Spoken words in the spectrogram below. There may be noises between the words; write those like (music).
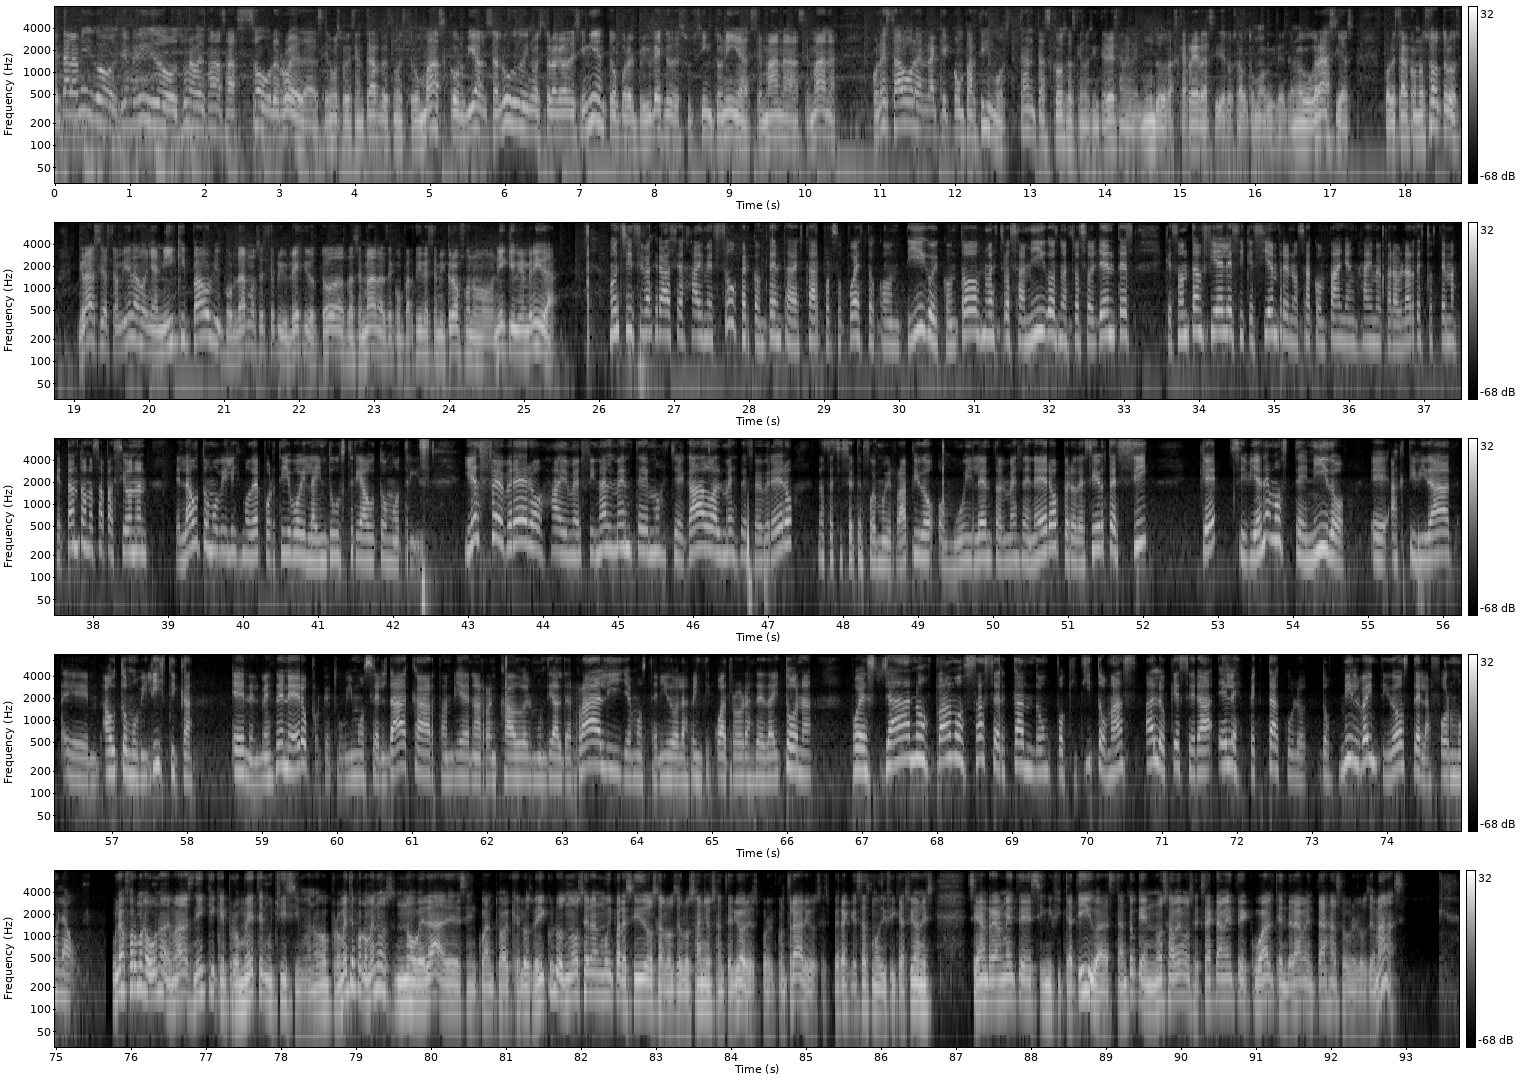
¿Qué tal amigos? Bienvenidos una vez más a Sobre Ruedas. Queremos presentarles nuestro más cordial saludo y nuestro agradecimiento por el privilegio de su sintonía semana a semana con esta hora en la que compartimos tantas cosas que nos interesan en el mundo de las carreras y de los automóviles. De nuevo, gracias por estar con nosotros. Gracias también a doña Nikki Pauli por darnos este privilegio todas las semanas de compartir este micrófono. Nikki, bienvenida. Muchísimas gracias Jaime, súper contenta de estar por supuesto contigo y con todos nuestros amigos, nuestros oyentes que son tan fieles y que siempre nos acompañan Jaime para hablar de estos temas que tanto nos apasionan, el automovilismo deportivo y la industria automotriz. Y es febrero Jaime, finalmente hemos llegado al mes de febrero, no sé si se te fue muy rápido o muy lento el mes de enero, pero decirte sí que si bien hemos tenido eh, actividad eh, automovilística en el mes de enero, porque tuvimos el Dakar, también arrancado el Mundial de Rally y hemos tenido las 24 horas de Daytona, pues ya nos vamos acercando un poquitito más a lo que será el espectáculo 2022 de la Fórmula 1. Una Fórmula 1 además, Nicky, que promete muchísimo, ¿no? Promete por lo menos novedades en cuanto a que los vehículos no serán muy parecidos a los de los años anteriores. Por el contrario, se espera que esas modificaciones sean realmente significativas, tanto que no sabemos exactamente cuál tendrá ventaja sobre los demás.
